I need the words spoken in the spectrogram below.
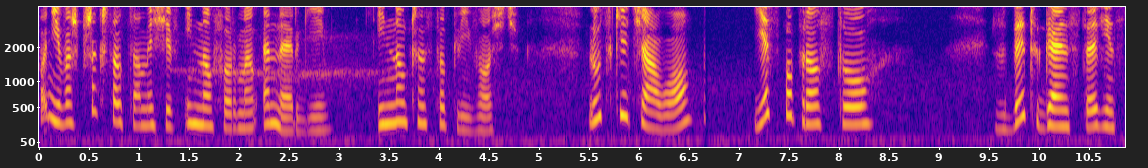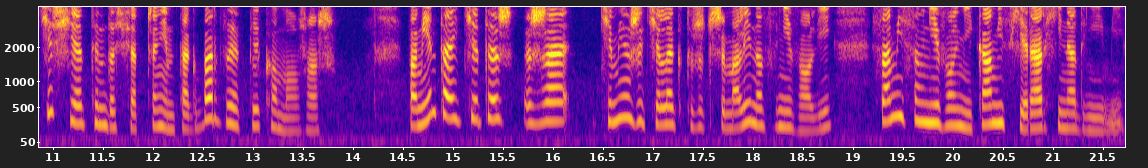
ponieważ przekształcamy się w inną formę energii, inną częstotliwość. Ludzkie ciało jest po prostu zbyt gęste, więc ciesz się tym doświadczeniem tak bardzo, jak tylko możesz. Pamiętajcie też, że ciemiężyciele, którzy trzymali nas w niewoli, sami są niewolnikami z hierarchii nad nimi.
